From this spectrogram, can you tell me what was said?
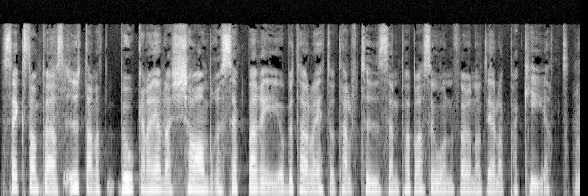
16 pers utan att boka någon jävla chambre séparé och betala 1 500 per person för något jävla paket.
